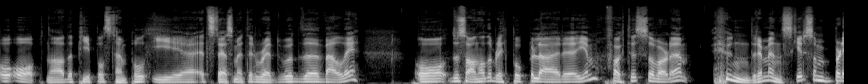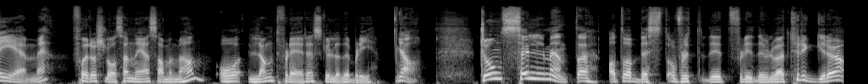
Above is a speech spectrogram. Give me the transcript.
og åpna The People's Temple i et sted som heter Redwood Valley. Og du sa han hadde blitt populær, Jim. Faktisk så var det 100 mennesker som ble med for å slå seg ned sammen med han, og langt flere skulle det bli. Ja. Jones selv mente at det var best å flytte dit fordi det ville være tryggere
